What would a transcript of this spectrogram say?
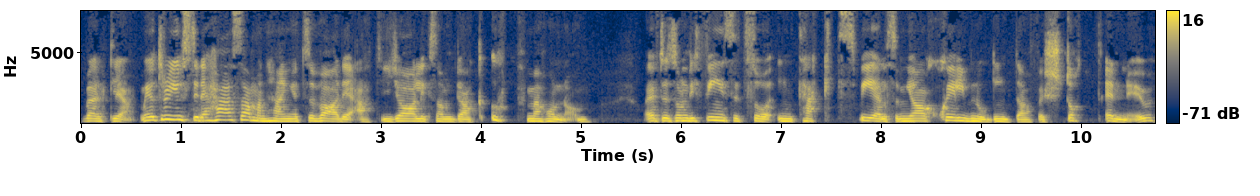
Verkligen. Men jag tror just i det här sammanhanget så var det att jag liksom dök upp med honom. Och eftersom det finns ett så intakt spel som jag själv nog inte har förstått ännu.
